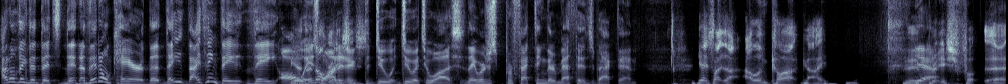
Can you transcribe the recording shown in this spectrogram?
I don't think that that's they, they don't care that they. I think they they always not wanted racist. to do it do it to us. They were just perfecting their methods back then. Yeah, it's like that Alan Clark guy, the Yeah. British uh,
